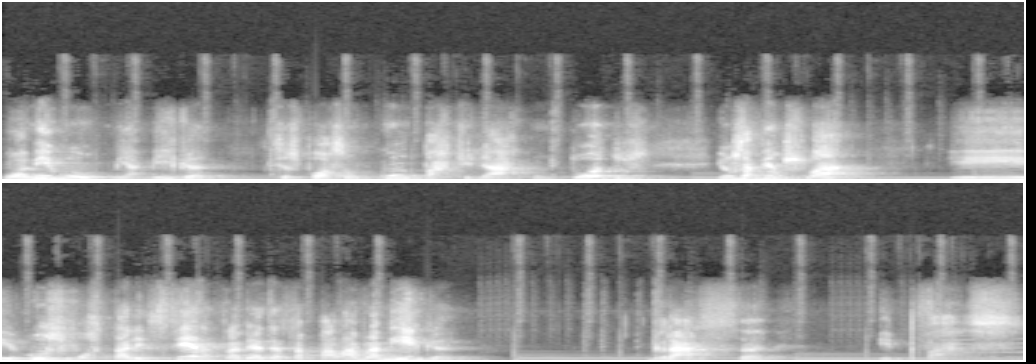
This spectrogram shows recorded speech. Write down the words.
Meu amigo, minha amiga, vocês possam compartilhar com todos e os abençoar e os fortalecer através dessa palavra amiga. Graça e paz.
